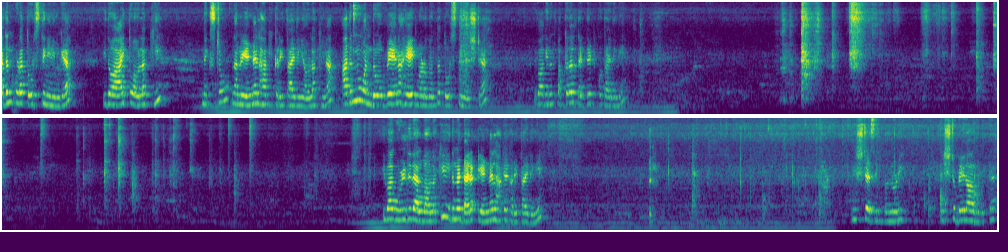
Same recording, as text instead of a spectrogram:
ಅದನ್ನು ಕೂಡ ತೋರಿಸ್ತೀನಿ ನಿಮಗೆ. ಇದು ಆಯಿತು ಅವಲಕ್ಕಿ. ನೆಕ್ಸ್ಟು ನಾನು ಎಣ್ಣೆಲಿ ಹಾಕಿ ಕರಿತಾ ಇದ್ದೀನಿ ಅವಲಕ್ಕಿನ. ಅದನ್ನು ಒಂದು ವೇನ ಹೇಗೆ ಮಾಡೋದು ಅಂತ ತೋರಿಸ್ತೀನಿ ಅಷ್ಟೇ. ಇವಾಗ ಇದನ್ನು ಪಕ್ಕದಲ್ಲಿ ತೆಗೆದಿಟ್ಕೋತಾ ಇದ್ದೀನಿ. ಇವಾಗ ಉಳಿದಿದೆ ಅಲ್ವಾ ಅವಲಕ್ಕಿ? ಇದನ್ನ ಡೈರೆಕ್ಟ್ ಎಣ್ಣೆಲಿ ಹಾಕಿ ಕರಿತಾ ಇದ್ದೀನಿ. ಇಷ್ಟೇ ಸಿಂಪಲ್ ನೋಡಿ. ಇಷ್ಟು ಬೇಗ ಆಗೋಗುತ್ತೆ.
